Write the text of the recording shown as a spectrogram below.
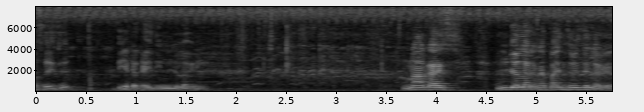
আছে এই যে দিয়ে এটা খাই দিয়ে নিজে লাগে না গাইস নিজে লাগে না পাইন ধরিতে লাগে।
